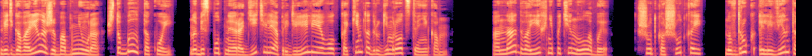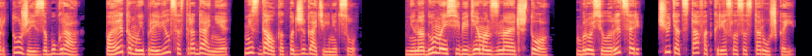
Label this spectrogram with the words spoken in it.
Ведь говорила же бабнюра, что был такой, но беспутные родители определили его к каким-то другим родственникам. Она двоих не потянула бы. Шутка шуткой, но вдруг Эливентор тоже из-за бугра, поэтому и проявил сострадание, не сдал как поджигательницу. «Не надумай себе, демон знает что», — бросил рыцарь, чуть отстав от кресла со старушкой.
